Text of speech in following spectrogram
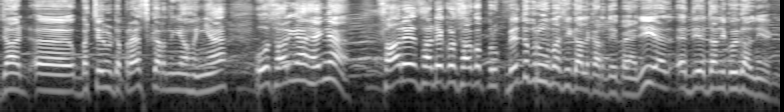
ਜਾਂ ਅ, ਬੱਚੇ ਨੂੰ ਡਿਪਰੈਸ ਕਰਨੀਆਂ ਹੋਈਆਂ ਉਹ ਸਾਰੀਆਂ ਹੈਗੀਆਂ। ਸਾਰੇ ਸਾਡੇ ਕੋਲ ਸਾਡੇ ਕੋਲ ਵਿਦ ਪ੍ਰੂਫ ਅਸੀਂ ਗੱਲ ਕਰਦੇ ਪਏ ਹਾਂ ਜੀ ਇਦਾਂ ਦੀ ਕੋਈ ਗੱਲ ਨਹੀਂ ਹੈਗੀ।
